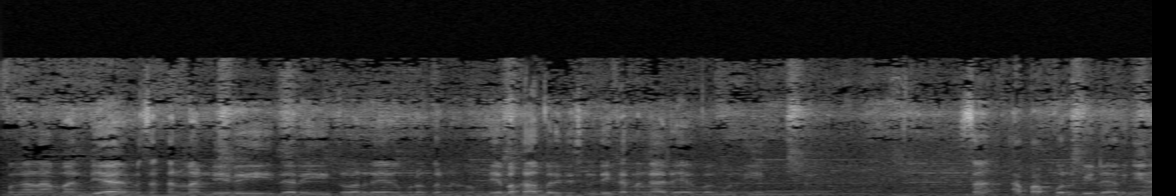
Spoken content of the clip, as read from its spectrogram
Pengalaman dia misalkan mandiri dari keluarga yang broken home dia bakal berdiri sendiri karena nggak ada yang bangunin. Apa pun bidangnya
